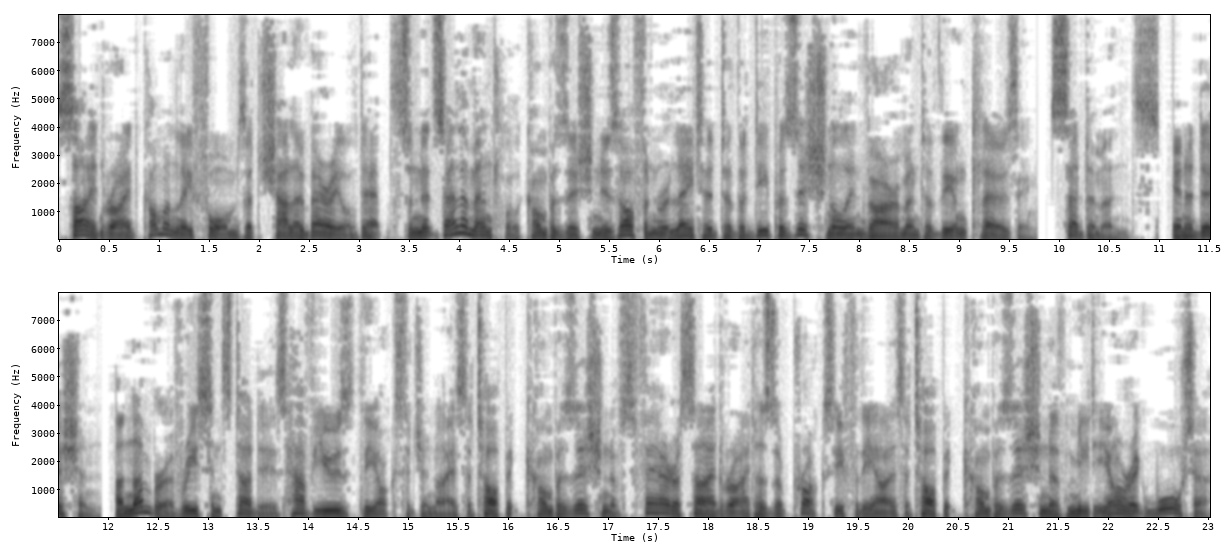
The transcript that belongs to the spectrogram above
siderite commonly forms at shallow burial depths and its elemental composition is often related to the depositional environment of the enclosing sediments. In addition, a number of recent studies have used the oxygen isotopic composition of sphaerosiderite as a proxy for the isotopic composition of meteoric water,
